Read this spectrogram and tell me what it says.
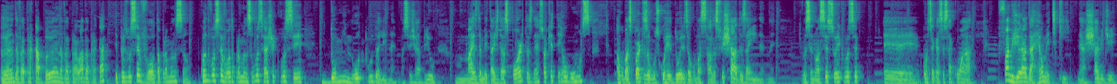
anda, vai pra cabana, vai pra lá, vai pra cá, depois você volta pra mansão. Quando você volta pra mansão, você acha que você dominou tudo ali, né? Você já abriu mais da metade das portas, né? Só que tem alguns, algumas portas, alguns corredores, algumas salas fechadas ainda, né? Que você não acessou e que você é, consegue acessar com a famigerada Helmet Key, né? A chave de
